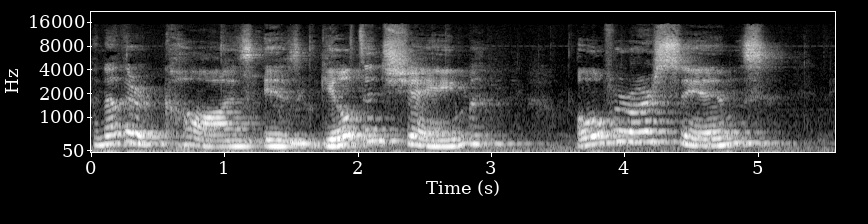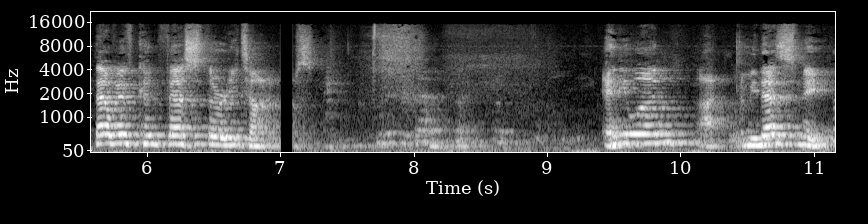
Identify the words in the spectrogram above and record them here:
Another cause is guilt and shame over our sins that we've confessed 30 times. Anyone? I, I mean, that's me.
